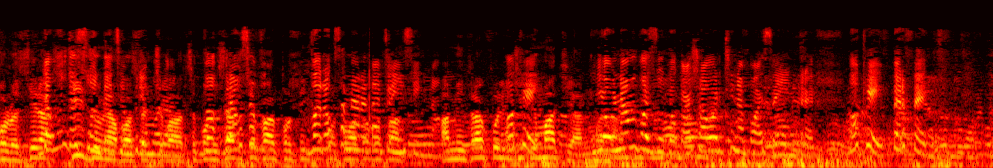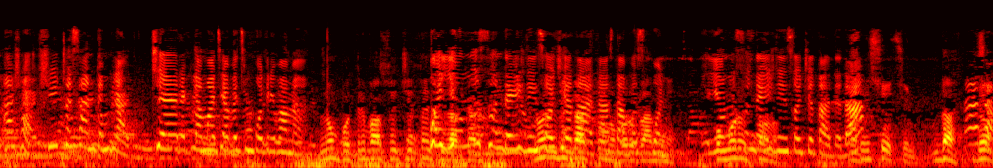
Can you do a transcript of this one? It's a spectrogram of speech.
folosirea De unde știți sunteți în dumneavoastră primul ceva, rând? să Vă foloseam vreau să ceva vă- protecție vă rog să-mi contra arătați o contra- insignă. Am intrat cu Ok. legitimația. nu Eu am- n-am văzut-o, că așa oricine poate să intre. Ok, perfect. Așa, și ce s-a întâmplat? Ce reclamație aveți împotriva mea? Nu, împotriva societății. Păi eu dacă- nu sunt de aici din Nu ridicați societate, tonul, asta vă rog, la spun. mine. Eu nu Coborâți sunt de aici tonul. din societate, da? Sunt soțul. Da. Așa, da.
